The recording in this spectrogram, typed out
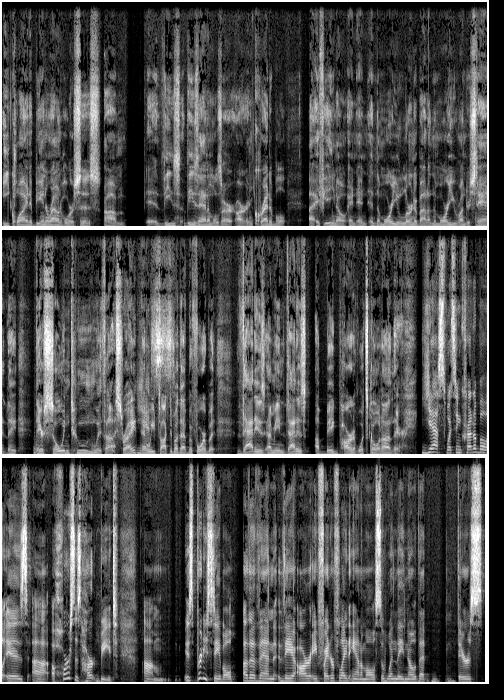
equine and being around horses. Um, these these animals are are incredible uh, if you you know, and, and and the more you learn about them, the more you understand they they're so in tune with us, right? Yes. And we've talked about that before, but that is, I mean, that is a big part of what's going on there. Yes, what's incredible is uh, a horse's heartbeat um, is pretty stable, other than they are a fight or flight animal. So when they know that there's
